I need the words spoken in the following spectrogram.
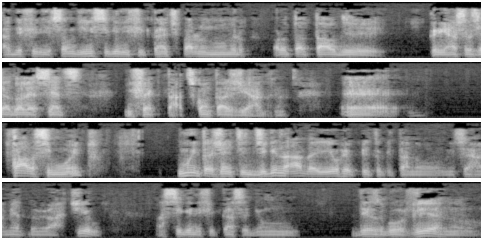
a definição de insignificante para o número, para o total de crianças e adolescentes infectados, contagiados. Né? É, Fala-se muito, muita gente indignada, e eu repito que está no encerramento do meu artigo, a significância de um desgoverno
